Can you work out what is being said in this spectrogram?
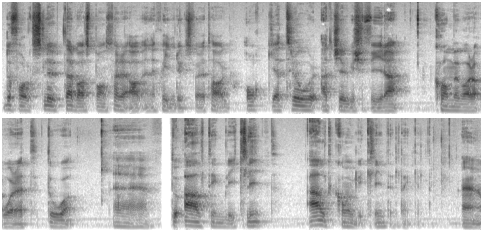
då folk slutar vara sponsrade av energidrycksföretag. Och jag tror att 2024 kommer vara året då, eh, då allting blir cleant. Allt kommer bli cleant helt enkelt. Eh,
